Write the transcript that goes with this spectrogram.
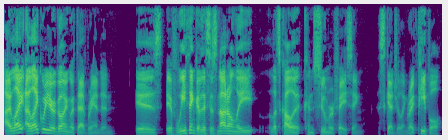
I like I like where you're going with that, Brandon. Is if we think of this as not only let's call it consumer facing scheduling, right? People,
